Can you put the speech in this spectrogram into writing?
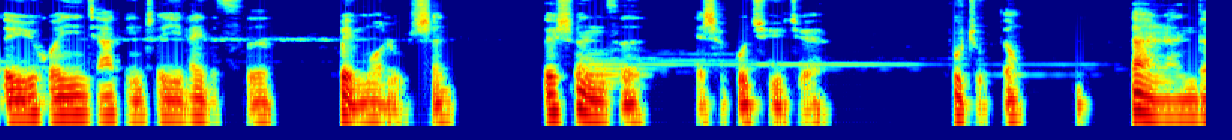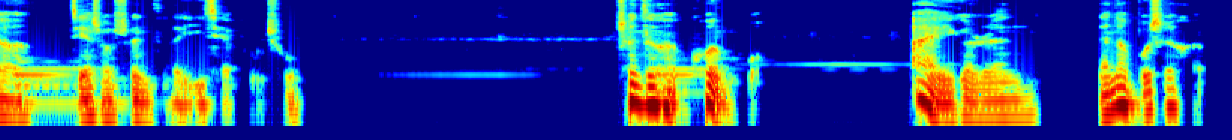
对于婚姻家庭这一类的词讳莫如深，对顺子也是不拒绝，不主动，淡然的接受顺子的一切付出。顺子很困惑，爱一个人，难道不是很，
